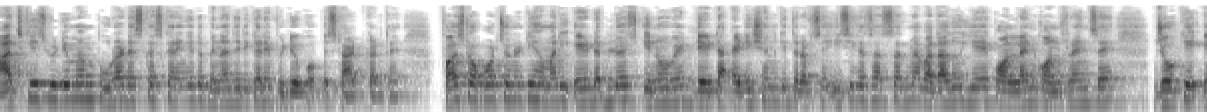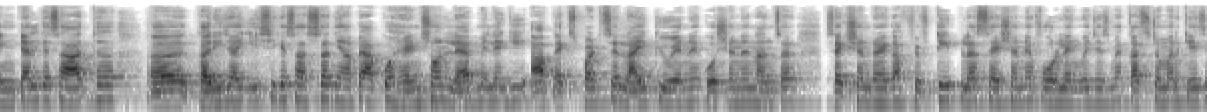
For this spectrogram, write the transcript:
आज की इस वीडियो में हम पूरा डिस्कस करेंगे तो बिना देरी करे वीडियो को स्टार्ट करते हैं। फ़र्स्ट अपॉर्चुनिटी हमारी A W S innovate data edition की तरफ़ से। इसी के साथ साथ मैं बता दूँ ये एक ऑनलाइन कॉन्फ्रेंस है जो कि इंटेल के साथ आ, करी जाएगी। इसी के साथ साथ यहाँ पे आपको हैंड्स ऑन लैब मिलेगी। आप एक्सपर्ट से live Q N A question and answer section रहेगा। फिफ्टी प्लस सेशन है फोर लैंग्वेजेस में। कस्टमर केस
